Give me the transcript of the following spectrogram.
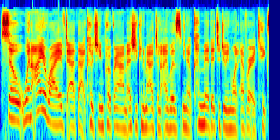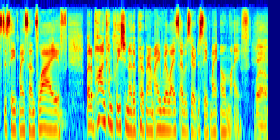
So when I arrived at that coaching program, as you can imagine, I was, you know, committed to doing whatever it takes to save my son's life. But upon completion of the program, I realized I was there to save my own life. Wow.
